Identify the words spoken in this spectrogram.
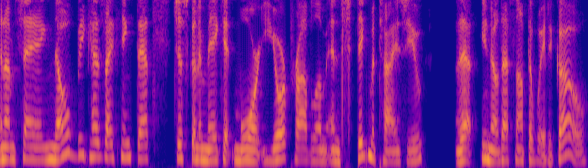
And I'm saying no, because I think that's just going to make it more your problem and stigmatize you that, you know, that's not the way to go.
